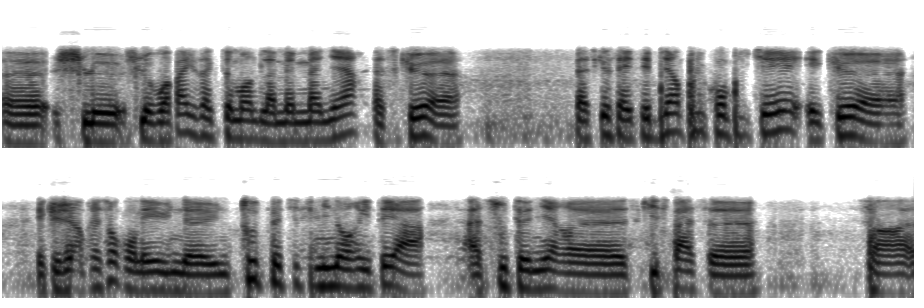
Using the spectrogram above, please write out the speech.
euh, je le je le vois pas exactement de la même manière parce que euh, parce que ça a été bien plus compliqué et que euh, et que j'ai l'impression qu'on est une, une toute petite minorité à, à soutenir ce qui se passe, enfin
